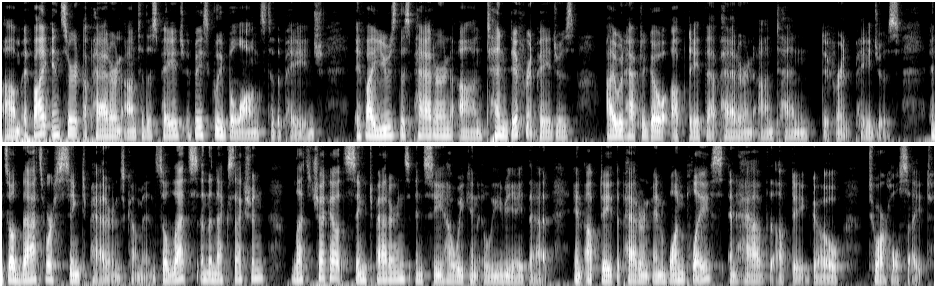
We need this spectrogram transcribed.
um, if I insert a pattern onto this page, it basically belongs to the page. If I use this pattern on 10 different pages, I would have to go update that pattern on 10 different pages. And so that's where synced patterns come in. So let's, in the next section, let's check out synced patterns and see how we can alleviate that and update the pattern in one place and have the update go to our whole site.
